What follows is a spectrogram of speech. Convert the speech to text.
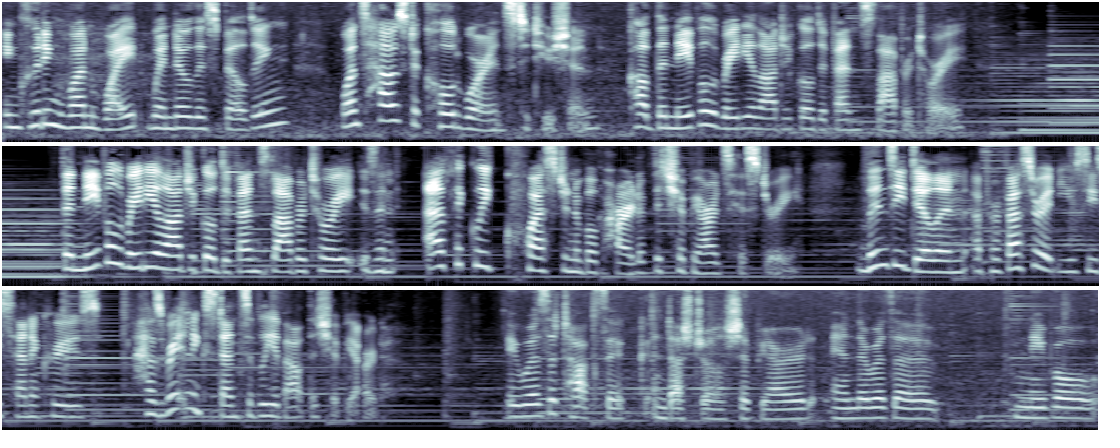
including one white, windowless building, once housed a Cold War institution called the Naval Radiological Defense Laboratory. The Naval Radiological Defense Laboratory is an ethically questionable part of the shipyard's history. Lindsey Dillon, a professor at UC Santa Cruz, has written extensively about the shipyard. It was a toxic industrial shipyard, and there was a naval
